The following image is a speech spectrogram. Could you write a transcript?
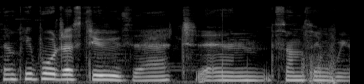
Some people just do that and something weird.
